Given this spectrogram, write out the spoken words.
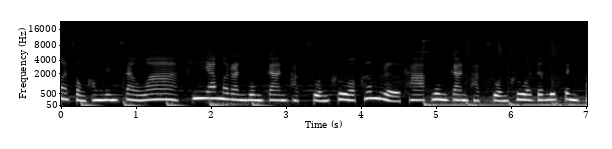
มาส่งคอมเมนต์แซวว่า พี่ย่ามารันวงการผักสวนครัวเพิ่มเหรอคะ วงการผักสวนครัวจะลุกเป็นไฟ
